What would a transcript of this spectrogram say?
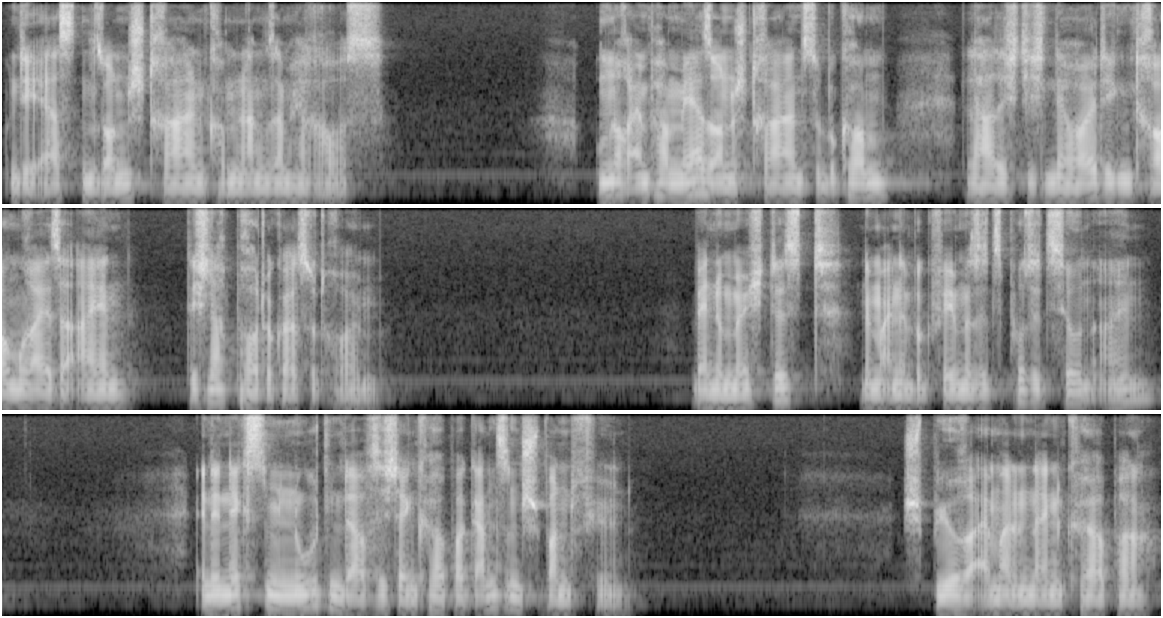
und die ersten Sonnenstrahlen kommen langsam heraus. Um noch ein paar mehr Sonnenstrahlen zu bekommen, lade ich dich in der heutigen Traumreise ein, dich nach Portugal zu träumen. Wenn du möchtest, nimm eine bequeme Sitzposition ein. In den nächsten Minuten darf sich dein Körper ganz entspannt fühlen. Spüre einmal in deinen Körper.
